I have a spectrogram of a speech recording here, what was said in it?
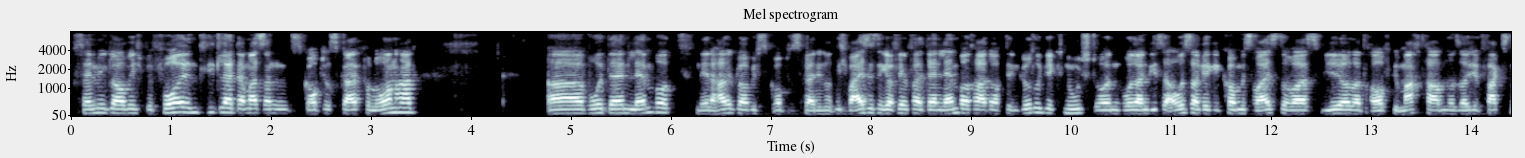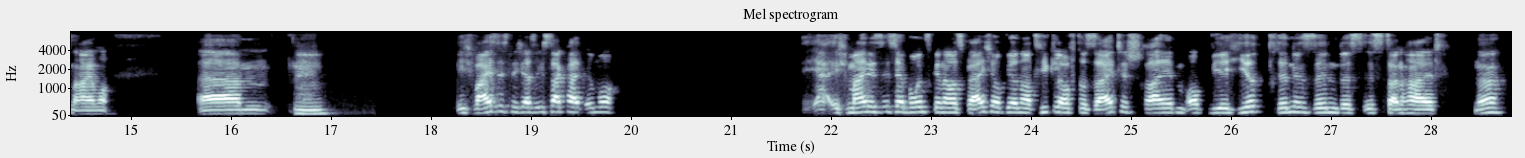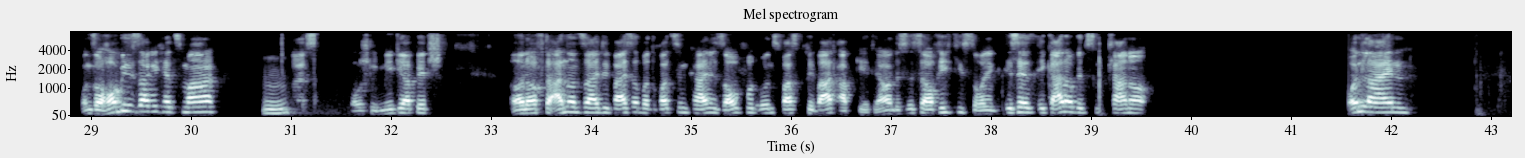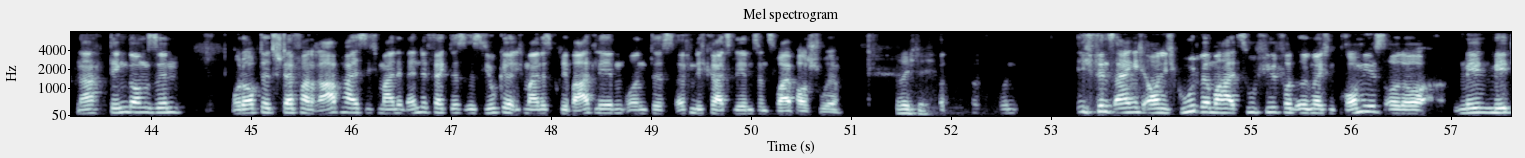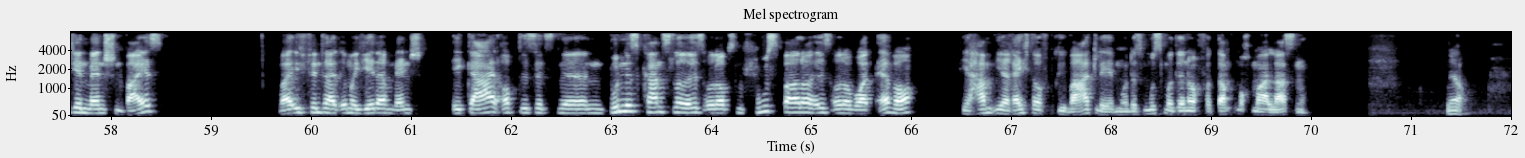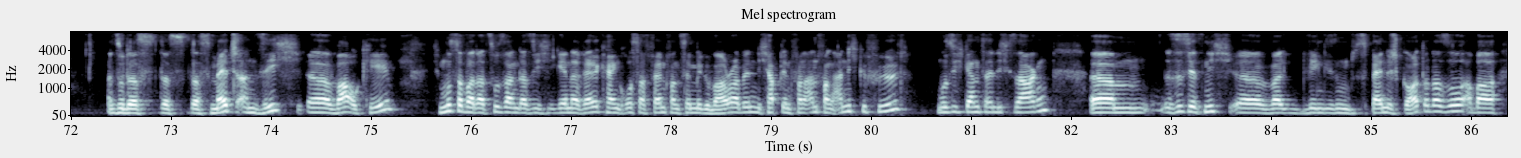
Sammy, glaube ich, bevor er den Titel hat, damals an Scorpio Sky verloren hat, äh, wo Dan Lambert, nee, da hatte, glaube ich, Scorpio Sky den Gürtel, ich weiß es nicht, auf jeden Fall, Dan Lambert hat auf den Gürtel geknutscht und wo dann diese Aussage gekommen ist, weißt du, was wir da drauf gemacht haben und solche Faxenheimer. Ähm, mhm. Ich weiß es nicht, also ich sag halt immer, ja, ich meine, es ist ja bei uns genau das Gleiche, ob wir einen Artikel auf der Seite schreiben, ob wir hier drinnen sind, das ist dann halt ne, unser Hobby, sage ich jetzt mal, mhm. als Social Media Bitch. Und auf der anderen Seite weiß aber trotzdem keine Sau von uns, was privat abgeht. Ja, und das ist ja auch richtig so. Ist ja egal, ob jetzt ein kleiner Online na, Ding Dong sind oder ob das Stefan Raab heißt. Ich meine, im Endeffekt, das ist Jucke. Ich meine, das Privatleben und das Öffentlichkeitsleben sind zwei Paar Schuhe. Richtig. Und ich finde es eigentlich auch nicht gut, wenn man halt zu viel von irgendwelchen Promis oder Medienmenschen weiß. Weil ich finde halt immer, jeder Mensch, egal ob das jetzt ein Bundeskanzler ist oder ob es ein Fußballer ist oder whatever, die haben ihr Recht auf Privatleben und das muss man dann auch verdammt nochmal lassen. Ja. Also das, das, das Match an sich äh, war okay. Ich muss aber dazu sagen, dass ich generell kein großer Fan von Sammy Guevara bin. Ich habe den von Anfang an nicht gefühlt, muss ich ganz ehrlich sagen. Ähm, es ist jetzt nicht äh, weil, wegen diesem Spanish God oder so, aber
